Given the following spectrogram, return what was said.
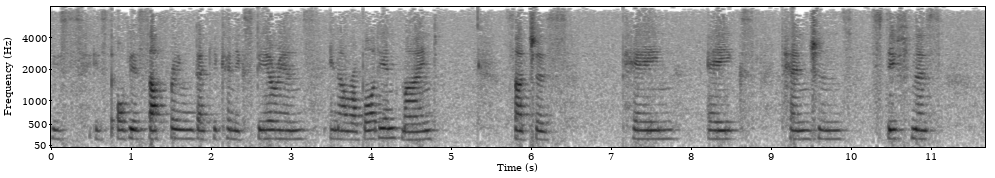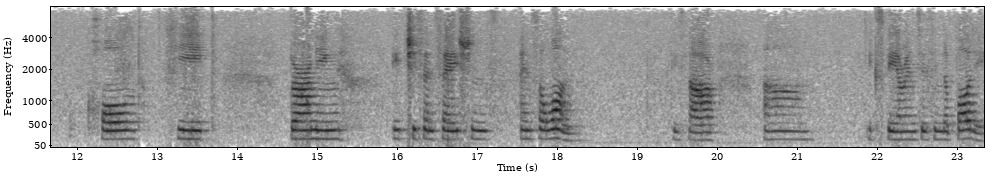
This is the obvious suffering that we can experience in our body and mind, such as pain, aches, tensions, stiffness, cold, heat, burning, itchy sensations, and so on. These are um, experiences in the body.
